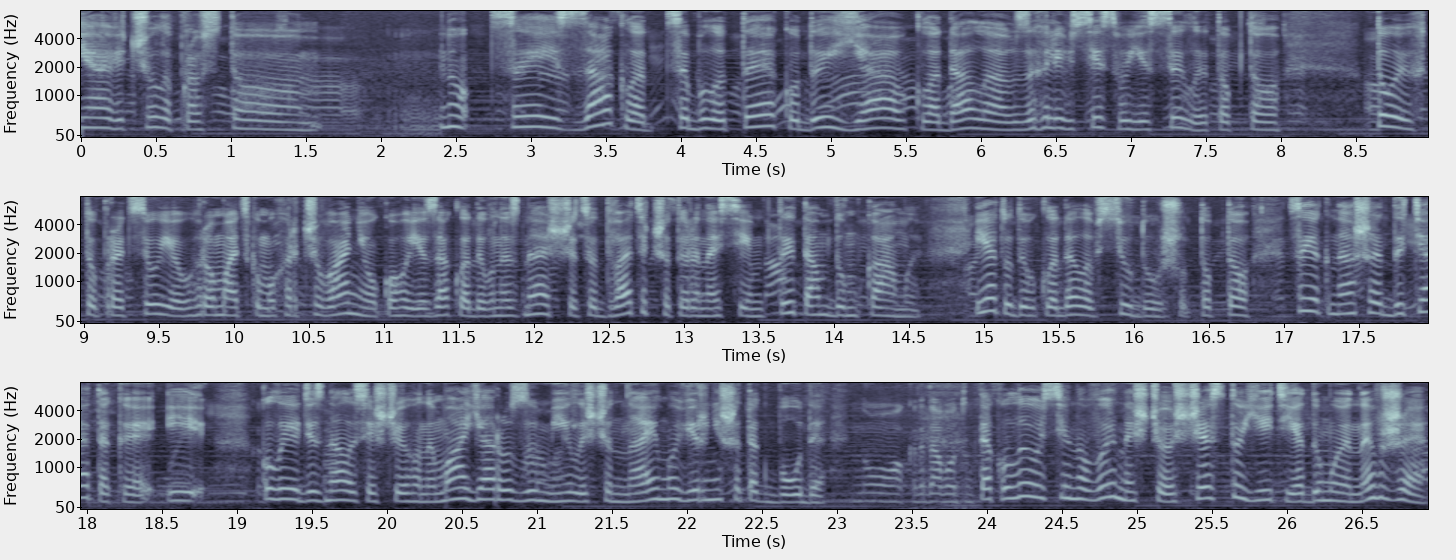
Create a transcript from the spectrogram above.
Я відчула просто. Ну, цей заклад це було те, куди я вкладала взагалі всі свої сили. Тобто, той, хто працює в громадському харчуванні, у кого є заклади, вони знають, що це 24 на 7, Ти там думками. Я туди вкладала всю душу. Тобто, це як наше дитя таке. І коли я дізналася, що його нема, я розуміла, що найімовірніше так буде. Та коли усі новини, що ще стоїть, я думаю, невже?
